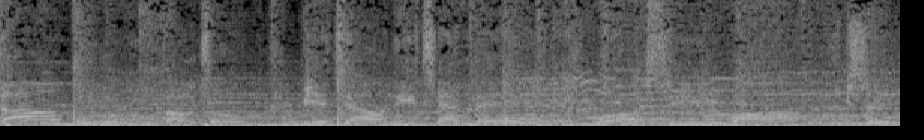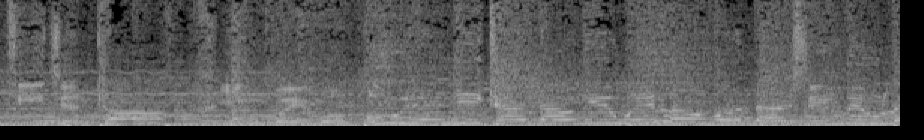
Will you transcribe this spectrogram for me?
倒不如保重，别叫你牵累。我希望身体健康，因为我不愿意看到你为了我担心流泪。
